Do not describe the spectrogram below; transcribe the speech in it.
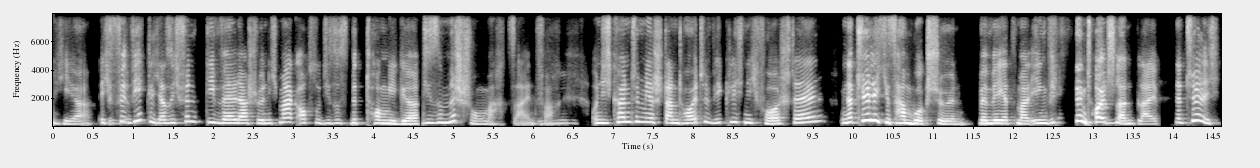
hier. Ich Mhm. finde wirklich, also ich finde die Wälder schön. Ich mag auch so dieses Betonige. Diese Mischung macht es einfach. Mhm. Und ich könnte mir Stand heute wirklich nicht vorstellen. Natürlich ist Hamburg schön, wenn Mhm. wir jetzt mal irgendwie in Deutschland bleiben. Natürlich,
